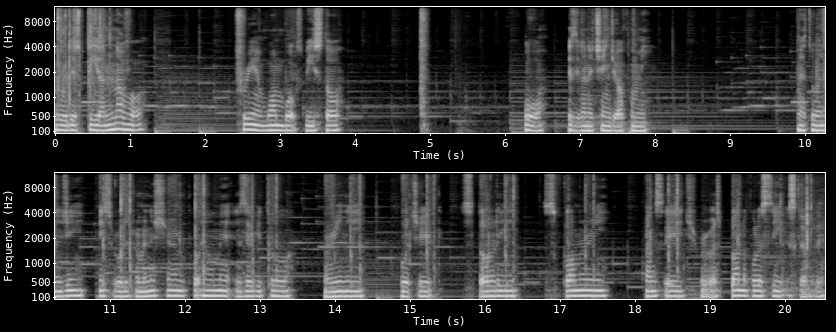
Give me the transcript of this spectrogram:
Will this be another 3 in 1 box V-Star? Or is it going to change it up on me? Metal Energy, Acerola's Premonition, Port Helmet, Executor, Marini, Torchic, Starly, Skarmory, Pansage, Reverse Blunder Policy, Escavalier.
